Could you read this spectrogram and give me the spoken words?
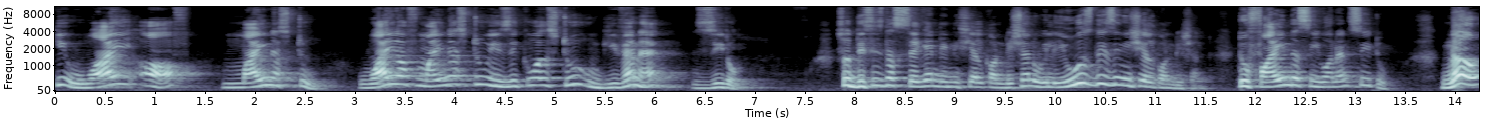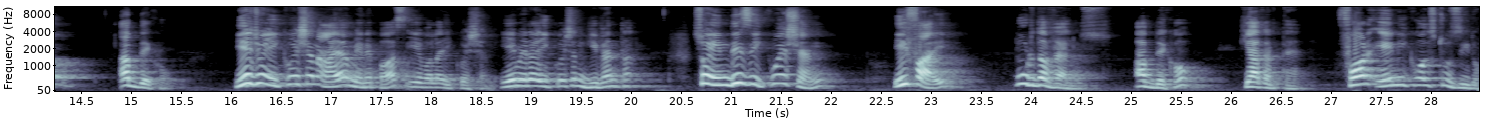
कि y of minus 2 y of minus 2 is equals to given है 0. So this is the second initial condition. We'll use this initial condition to find the C1 and C2. Now, अब देखो ये जो इक्वेशन आया मेरे पास ये वाला इक्वेशन ये मेरा इक्वेशन गिवन था so in this equation if I put the values अब देखो क्या करते हैं for n equals to zero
